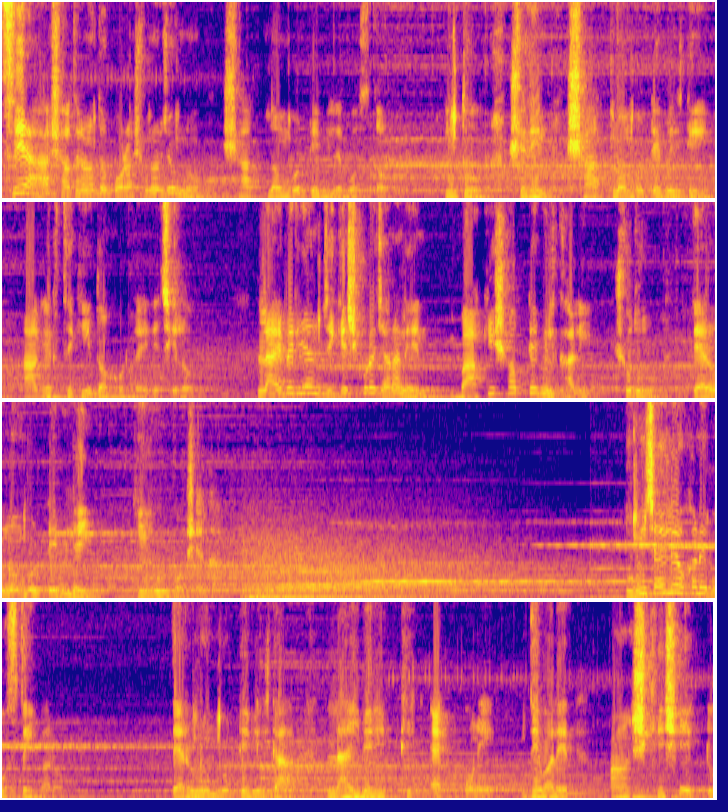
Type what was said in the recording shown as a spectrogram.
শ্রেয়া সাধারণত পড়াশোনার জন্য সাত নম্বর টেবিলে বসত। কিন্তু সেদিন সাত নম্বর টেবিলটি আগের থেকেই দখল হয়ে গেছিল। লাইব্রেরিয়ান জিজ্ঞেস করে জানালেন, বাকি সব টেবিল খালি, শুধু তেরো নম্বর টেবিলেই কেউ বসে না। তুমি চাইলে ওখানে বসতেই পারো। তেরো নম্বর টেবিলটা লাইব্রেরির ঠিক এক কোণে। দেওয়ালের পাশ ঘেঁষে একটু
